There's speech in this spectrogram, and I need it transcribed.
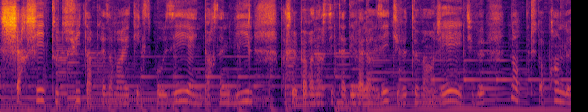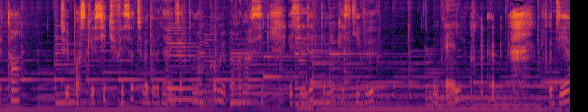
chercher tout de suite après avoir été exposé à une personne vile parce que le pervers narcissique t'a dévalorisé, tu veux te venger et tu veux... Non, tu dois prendre le temps. Tu, parce que si tu fais ça, tu vas devenir exactement comme le pervers narcissique. Et c'est exactement qu'est-ce qu'il veut, ou elle, dire.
